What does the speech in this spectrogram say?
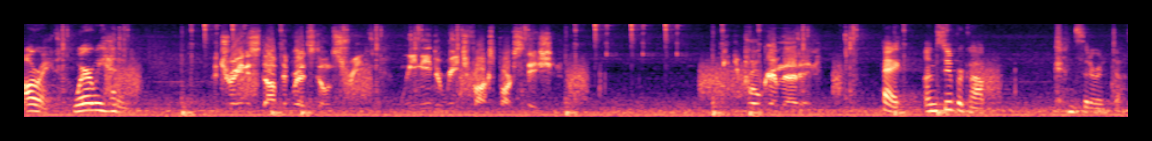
All right, where are we heading? The train is stopped at Redstone Street. We need to reach Fox Park Station. Can you program that in? Hey, I'm Super Cop. Consider it done.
